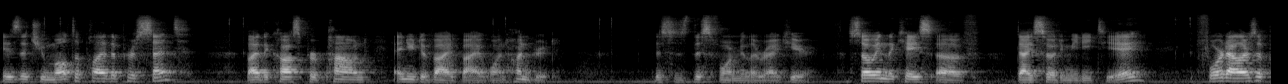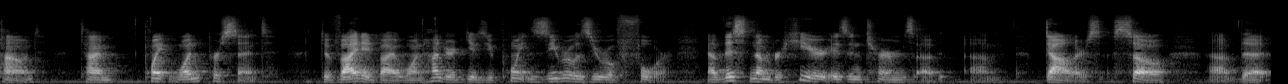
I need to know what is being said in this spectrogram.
is that you multiply the percent by the cost per pound and you divide by 100. This is this formula right here. So in the case of disodium EDTA, $4 a pound times 0.1% divided by 100 gives you 0.004. Now this number here is in terms of um, dollars. So uh, the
